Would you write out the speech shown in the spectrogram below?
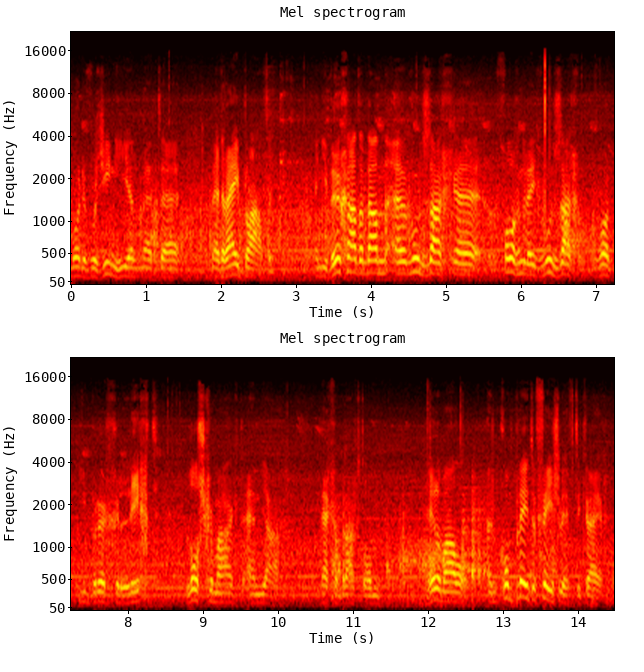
worden voorzien hier met, eh, met rijplaten. En die brug gaat er dan woensdag, volgende week woensdag, wordt die brug gelicht, losgemaakt en ja, weggebracht om helemaal een complete facelift te krijgen.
